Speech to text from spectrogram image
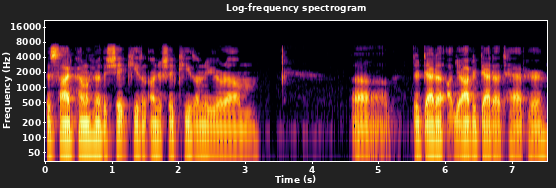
the side panel here the shape keys and under shape keys under your um, uh, your data your object data tab here.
